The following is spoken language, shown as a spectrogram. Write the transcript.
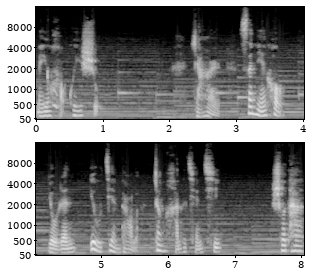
没有好归属。然而三年后，有人又见到了张涵的前妻，说她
